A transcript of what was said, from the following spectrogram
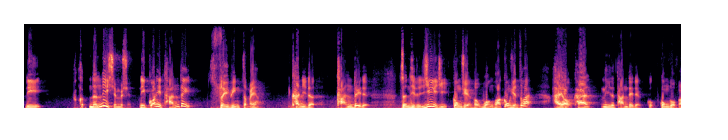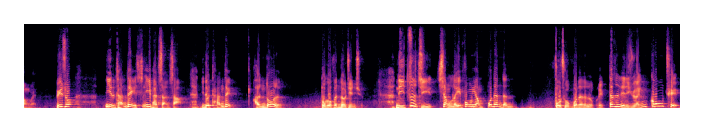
你能力行不行？你管理团队水平怎么样？看你的团队的整体的业绩贡献和文化贡献之外，还要看你的团队的工工作氛围。比如说，你的团队是一盘散沙，你的团队很多人。不够奋斗进去，你自己像雷锋一样不断的付出，不断的努力，但是你的员工却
